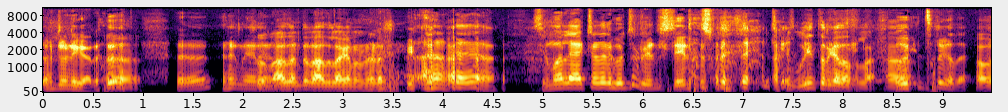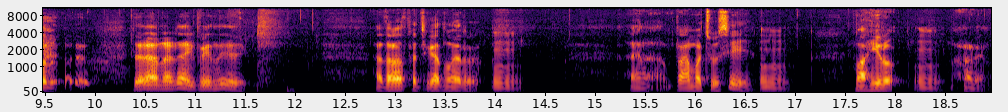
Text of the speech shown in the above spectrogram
దొడ్డుండి గారు నేను రాజు అంటే రాజులాగానే ఉన్నాడు సినిమాలో యాక్ట్ చేయడానికి కూర్చొని స్టేటస్ ఊహించరు కదా అసలు ఊహించరు కదా అవును సరే అన్నాడు అయిపోయింది. ఆ తర్వాత ప్రత్యేకాత్మ గారు ఆయన డ్రామా చూసి మా హీరో అన్నాడు ఆయన.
